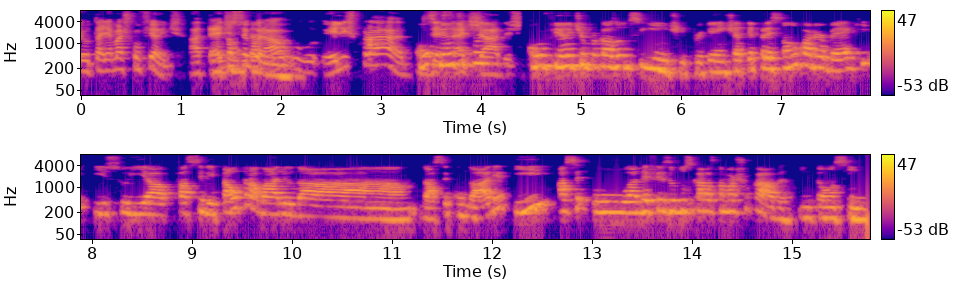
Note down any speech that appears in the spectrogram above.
eu estaria mais confiante. Até Eu de segurar o- eles pra Confiante 17 por- jardas. confiante por causa do seguinte, porque a gente ia ter pressão no quarterback, isso ia facilitar o trabalho da, da secundária e a, o- a defesa dos caras tá machucada. Então, assim,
